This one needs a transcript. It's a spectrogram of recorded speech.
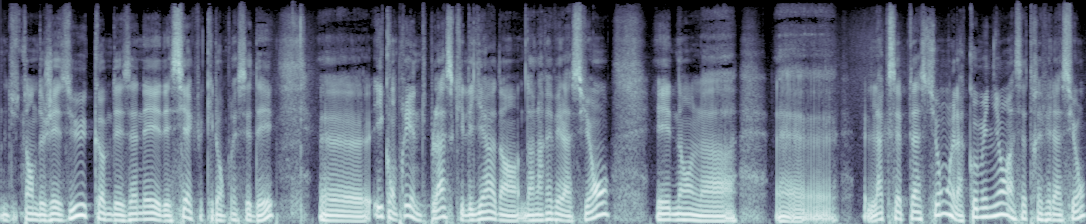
du temps de Jésus, comme des années et des siècles qui l'ont précédé, y compris une place qu'il y a dans, la révélation et dans la... l'acceptation et la communion à cette révélation,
